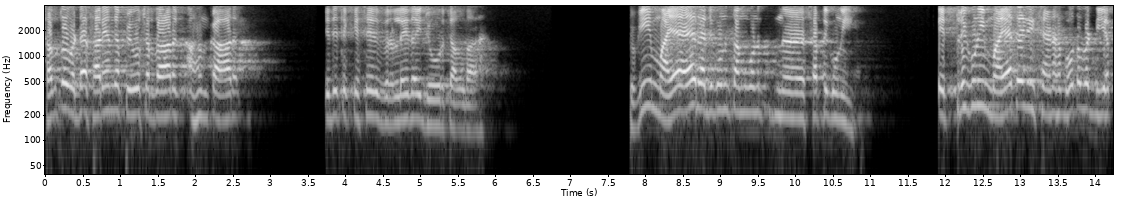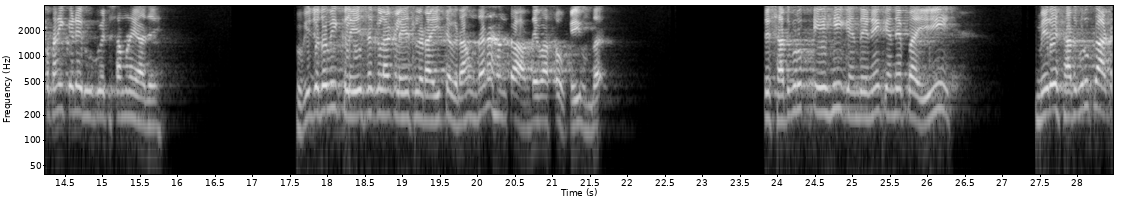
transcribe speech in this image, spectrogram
ਸਭ ਤੋਂ ਵੱਡਾ ਸਾਰਿਆਂ ਦਾ ਪਿਓ ਸਰਦਾਰ ਅਹੰਕਾਰ, ਇਹਦੇ ਤੇ ਕਿਸੇ ਵਿਰਲੇ ਦਾ ਹੀ ਜ਼ੋਰ ਚੱਲਦਾ ਹੈ। ਕਿਉਂਕਿ ਮਾਇਆ ਹੈ ਰਜਗੁਣ, ਤਮਗੁਣ ਸਤਗੁਣੀ। ਇਹ ਤ੍ਰਿਗੁਣੀ ਮਾਇਆ ਤੇ ਦੀ ਸੈਨਾ ਬਹੁਤ ਵੱਡੀ ਹੈ, ਪਤਾ ਨਹੀਂ ਕਿਹੜੇ ਰੂਪ ਵਿੱਚ ਸਾਹਮਣੇ ਆ ਜਾਏ। ਕਿਉਂਕਿ ਜਦੋਂ ਵੀ ਕਲੇਸ਼, ਅਗਲਾ ਕਲੇਸ਼, ਲੜਾਈ, ਝਗੜਾ ਹੁੰਦਾ ਨਾ ਹੰਕਾਰ ਦੇ ਵਸ ਹੋ ਕੇ ਹੀ ਹੁੰਦਾ। ਤੇ ਸਤਿਗੁਰੂ ਇਹੀ ਕਹਿੰਦੇ ਨੇ, ਕਹਿੰਦੇ ਭਾਈ ਮੇਰੇ ਸਤਿਗੁਰੂ ਘਟ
